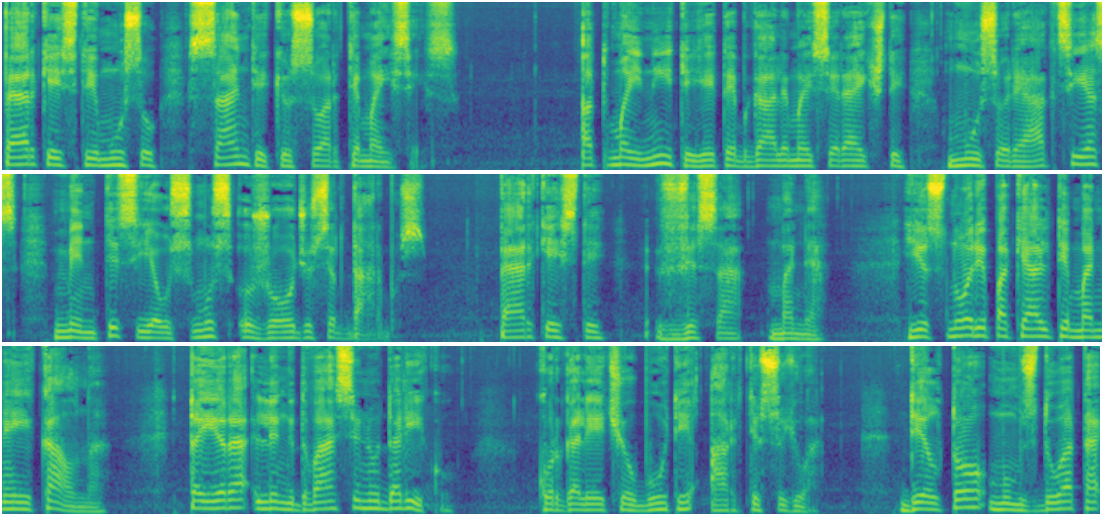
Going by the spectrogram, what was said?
perkeisti mūsų santykius su artimaisiais, atmainyti, jei taip galima įsireikšti, mūsų reakcijas, mintis, jausmus, žodžius ir darbus, perkeisti visą mane Jis nori pakelti mane į kalną. Tai yra link dvasinių dalykų, kur galėčiau būti arti su juo. Dėl to mums duota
